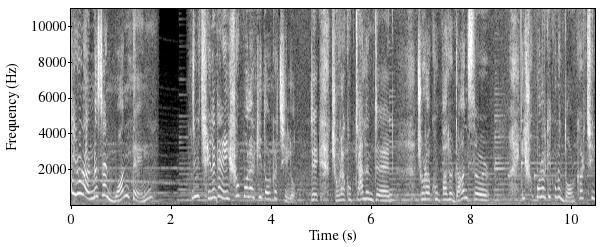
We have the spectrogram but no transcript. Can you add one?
I don't understand one thing যে ছেলেটার এইসব বলার কি দরকার ছিল? যে ছোড়া খুব ট্যালেন্টেড ছোড়া খুব ভালো ডান্সার এইসব বলার কি কোনো দরকার ছিল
